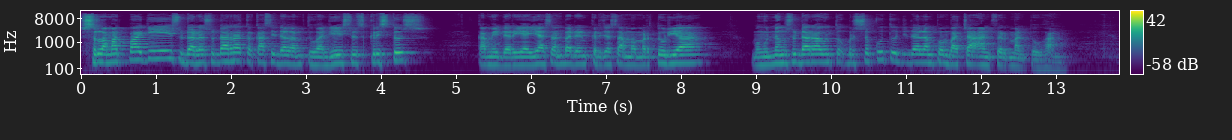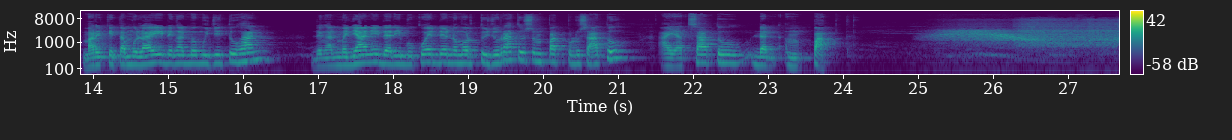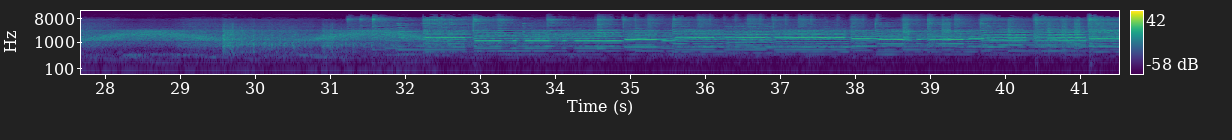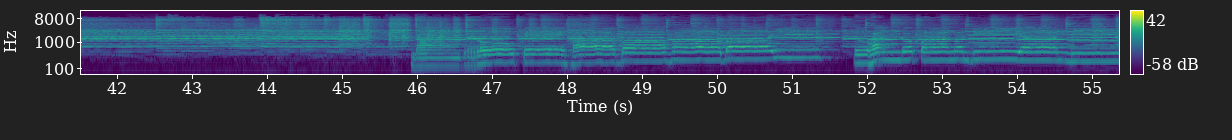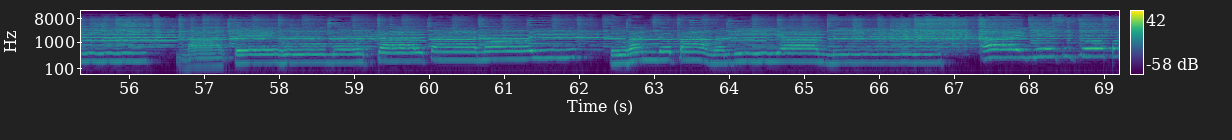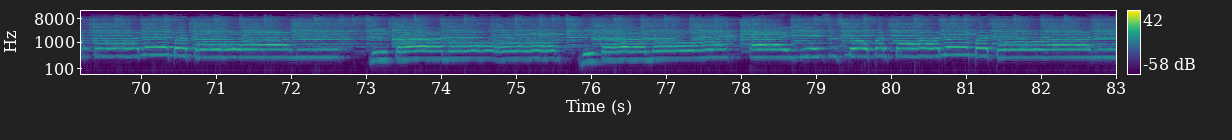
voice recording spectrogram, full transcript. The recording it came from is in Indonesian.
Selamat pagi, saudara-saudara kekasih dalam Tuhan Yesus Kristus. Kami dari Yayasan Badan Kerjasama Merturia mengundang saudara untuk bersekutu di dalam pembacaan firman Tuhan. Mari kita mulai dengan memuji Tuhan dengan menyanyi dari buku Ende nomor 741 ayat 1 dan 4. Haba habai Tuhan do pangon diami Nape humut kalkanoi Tuhan do pangon diami Ai Yesus do partano batoani di tanon di tanon ay Jesus do partano batoani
